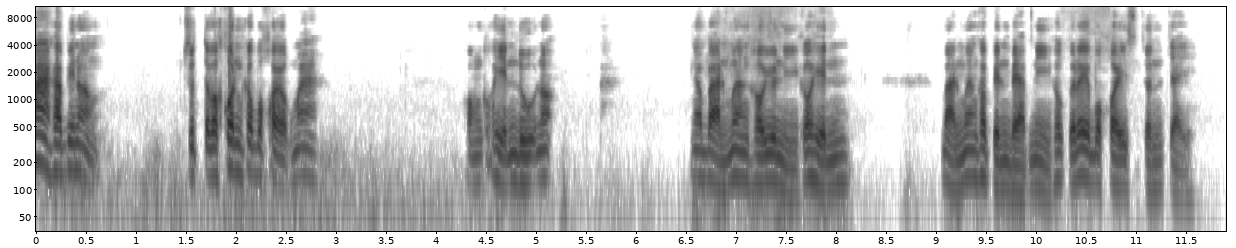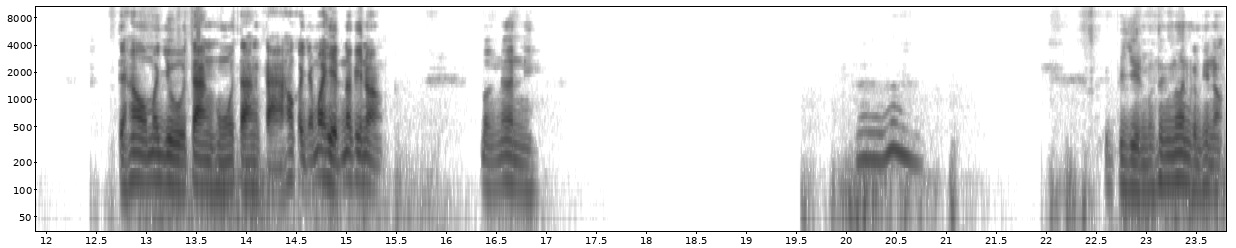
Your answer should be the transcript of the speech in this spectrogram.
มากครับพี่น้อง สุดแต่ว่าคนเขาบ่ค่อยออกมา ของเขาเห็นดุเนาะแนวบ้านเมืองเขาอยู่หนีเขาเห็นบ้านเมืองเขาเป็นแบบนี้ เขาก็เลยบ่ค่อยสนใจ แต่เฮามาอยู่ต่างหูต่างตาเฮาก็ยังมาเห็นนะพี่น้องเบิ่งเนินนี่ไปยืนบนทึงนินกันพี่น้อง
